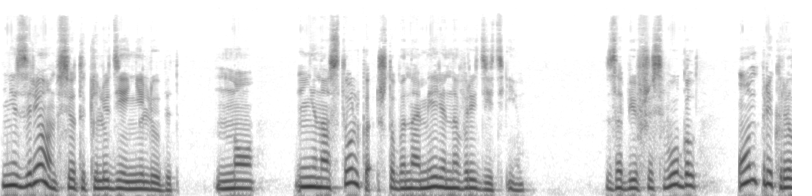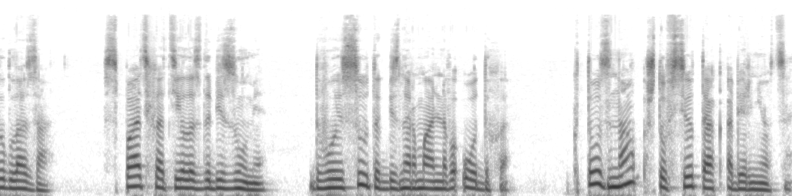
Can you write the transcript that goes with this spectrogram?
Не зря он все-таки людей не любит, но не настолько, чтобы намеренно вредить им. Забившись в угол, он прикрыл глаза. Спать хотелось до безумия. Двое суток без нормального отдыха. Кто знал, что все так обернется?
